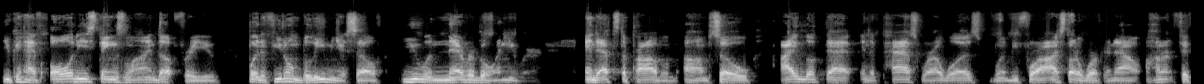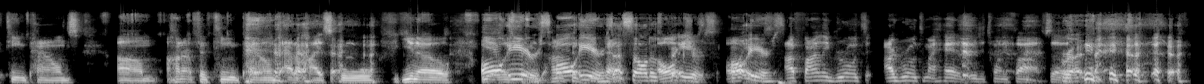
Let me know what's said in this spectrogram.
You can have all these things lined up for you. But if you don't believe in yourself you will never go anywhere. And that's the problem. Um, so i looked at in the past where i was when before i started working out 115 pounds um, 115 pounds out of high school. You know, all ears, all ears. Pounds. I saw those all pictures. Ears, all, all ears. ears. I finally grew into I grew into my head at the age of 25. So, right.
